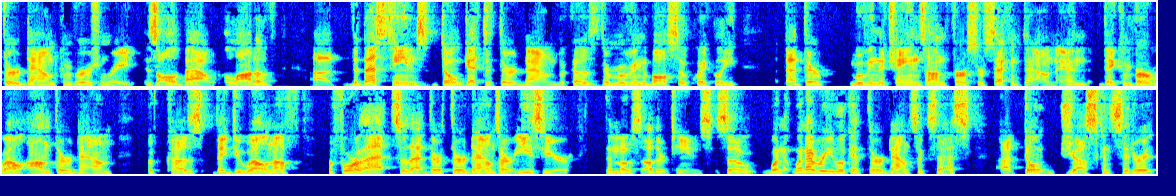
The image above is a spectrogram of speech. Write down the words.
third down conversion rate is all about. A lot of uh, the best teams don't get to third down because they're moving the ball so quickly that they're moving the chains on first or second down, and they convert well on third down because they do well enough before that so that their third downs are easier than most other teams. So when, whenever you look at third down success, uh, don't just consider it.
